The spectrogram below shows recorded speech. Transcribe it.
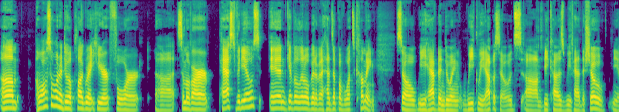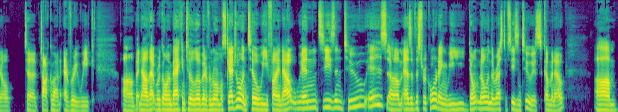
Um, I also want to do a plug right here for uh, some of our past videos and give a little bit of a heads up of what's coming. So we have been doing weekly episodes um, because we've had the show, you know, to talk about every week. Uh, but now that we're going back into a little bit of a normal schedule until we find out when season two is, um, as of this recording, we don't know when the rest of season two is coming out. Um,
